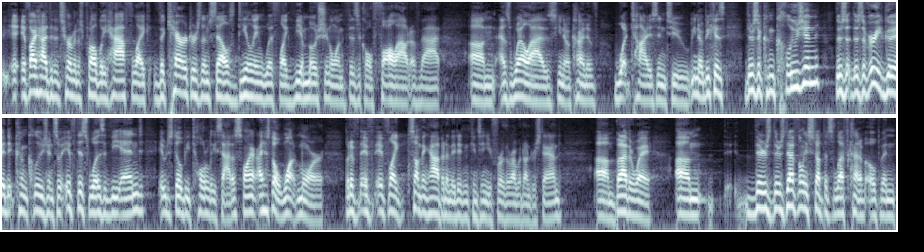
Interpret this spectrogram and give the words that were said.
if I had to determine is probably half like the characters themselves dealing with like the emotional and physical fallout of that, um, as well as you know kind of what ties into you know because there's a conclusion there's a, there's a very good conclusion. So if this was the end it would still be totally satisfying. I still want more but if, if, if like something happened and they didn't continue further, I would understand. Um, but either way, um, there's there's definitely stuff that's left kind of open,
